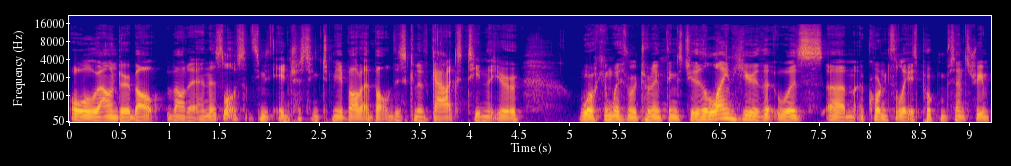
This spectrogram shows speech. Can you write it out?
all rounder about about it, and there's a lot of stuff that seems interesting to me about it. About this kind of Galaxy team that you're working with and returning things to. There's a line here that was, um, according to the latest Pokemon Presents stream,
